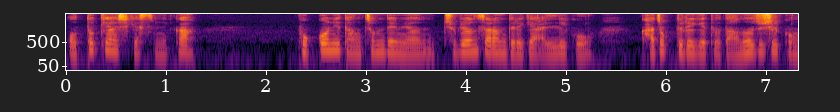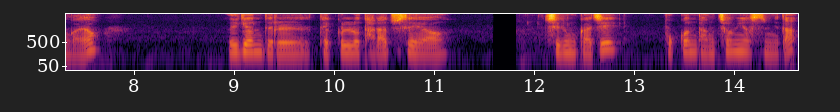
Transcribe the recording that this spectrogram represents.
어떻게 하시겠습니까? 복권이 당첨되면 주변 사람들에게 알리고 가족들에게도 나눠주실 건가요? 의견들을 댓글로 달아주세요. 지금까지 복권 당첨이었습니다.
